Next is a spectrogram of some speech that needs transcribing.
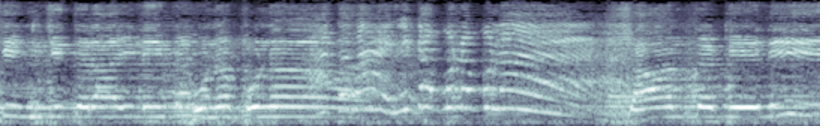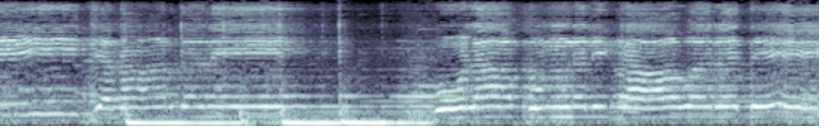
किंचित राहिली पुन पुन. आता राहिली का पुन्हा पुन्हा शांत केली जनार्दने. बोला पुंडलिकावर दे.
